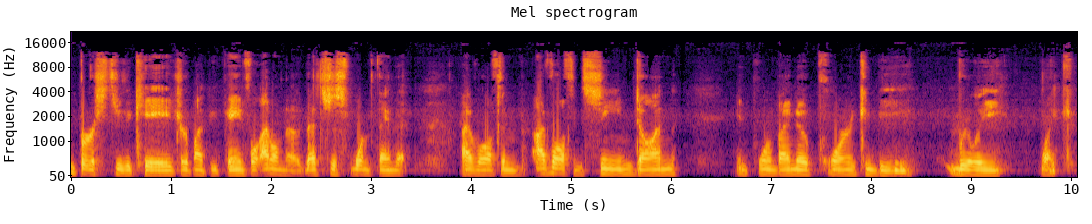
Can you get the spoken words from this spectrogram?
burst through the cage or it might be painful. I don't know. That's just one thing that I've often I've often seen done in porn, but I know porn can be really like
